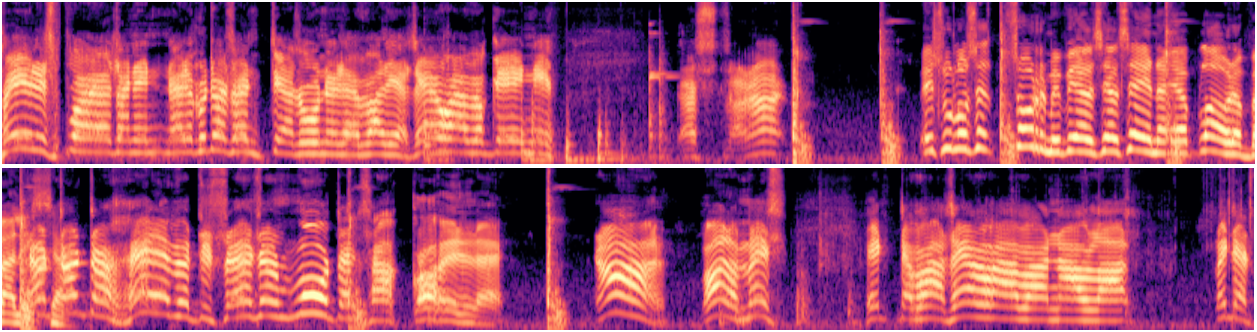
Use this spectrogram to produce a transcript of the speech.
fiilispohjalta, niin 40 senttiä suunnilleen väliä. Seuraava kiinni. Tästä noin. Ei sulla on se sormi vielä siellä seinän ja laudan No välissä. tota helvetissä ei sen muuten saa kohille. Noin, valmis. Sitten vaan seuraavaan naulaan. Mitäs?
